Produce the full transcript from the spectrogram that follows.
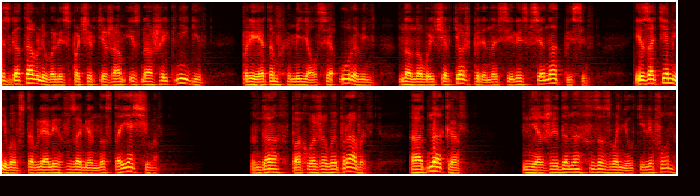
изготавливались по чертежам из нашей книги. При этом менялся уровень, на новый чертеж переносились все надписи, и затем его вставляли взамен настоящего. «Да, похоже, вы правы. Однако...» Неожиданно зазвонил телефон.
